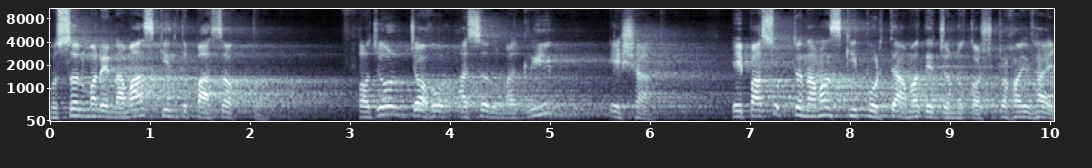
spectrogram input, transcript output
মুসলমানের নামাজ কিন্তু পাঁচ অক্ত ফজর, জহর, আসর, মাগরিব, এশা। এই পাঁচ অক্ত নামাজ কি পড়তে আমাদের জন্য কষ্ট হয় ভাই?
